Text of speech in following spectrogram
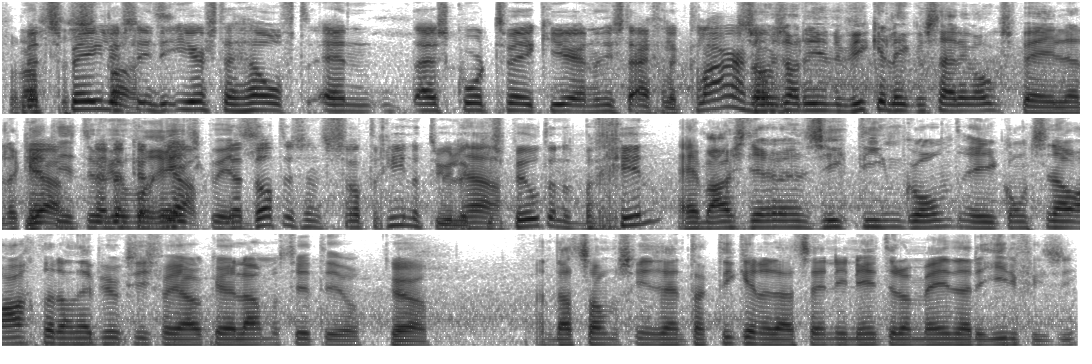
vanaf met spelers in de eerste helft. En hij scoort twee keer en dan is het eigenlijk klaar. Zo Dan- zou hij in de weekend League waarschijnlijk ook spelen. Dan krijgt hij en natuurlijk dan heel veel kan- race ja, ja, dat is een strategie natuurlijk. Ja. Je speelt aan het begin. Hey, maar als je tegen een ziek team komt en je komt snel achter, dan heb je ook zoiets van ja, oké, laat maar zitten joh. Ja. En dat zal misschien zijn tactiek inderdaad zijn. Die neemt hij dan mee naar de E-divisie.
